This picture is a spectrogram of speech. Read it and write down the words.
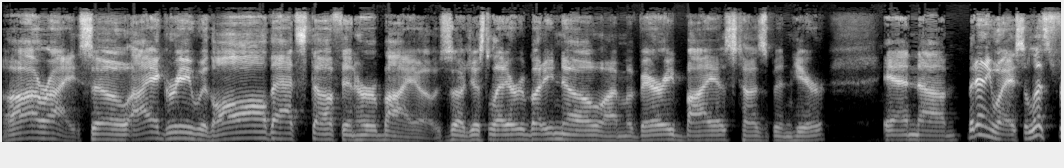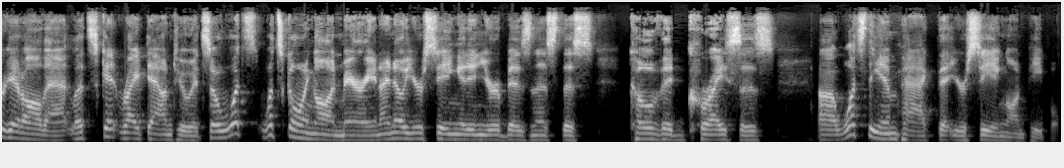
All right. So I agree with all that stuff in her bio. So just let everybody know I'm a very biased husband here. And um, but anyway, so let's forget all that. Let's get right down to it. So what's what's going on, Mary? And I know you're seeing it in your business, this COVID crisis. Uh, what's the impact that you're seeing on people?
